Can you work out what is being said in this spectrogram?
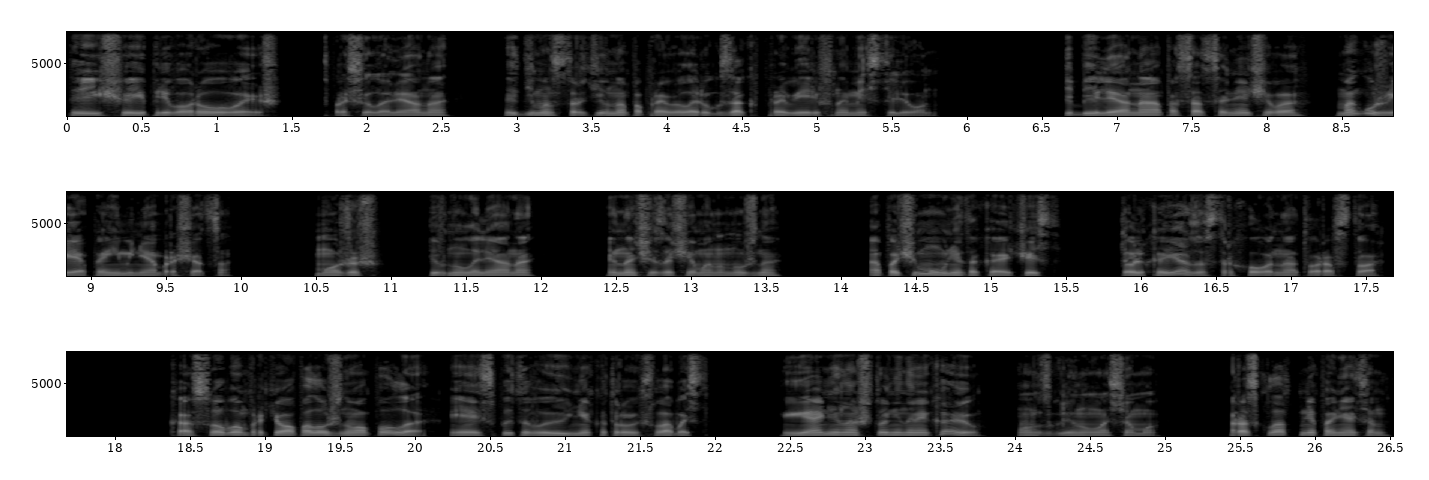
Ты еще и приворовываешь, спросила Лиана и демонстративно поправила рюкзак, проверив, на месте ли он. Тебе, Лиана, опасаться нечего. Могу же я по имени обращаться? Можешь, кивнула Лиана. Иначе зачем оно нужно? А почему мне такая честь? Только я застрахована от воровства. К особам противоположного пола я испытываю некоторую слабость. Я ни на что не намекаю, он взглянул на Сему. Расклад мне понятен,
